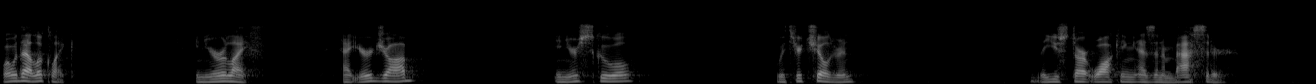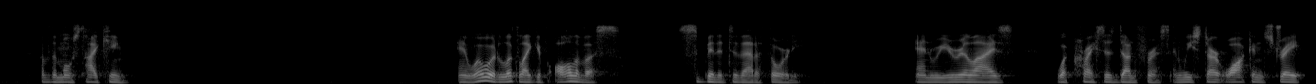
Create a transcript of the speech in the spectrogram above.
What would that look like in your life, at your job, in your school, with your children, that you start walking as an ambassador of the Most High King? And what would it look like if all of us submitted to that authority and we realize what Christ has done for us and we start walking straight,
